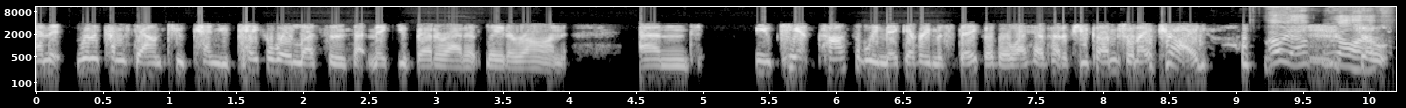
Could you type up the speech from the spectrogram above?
And it really comes down to can you take away lessons that make you better at it later on? And you can't possibly make every mistake, although I have had a few times when I've tried. Oh yeah, we all so have.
